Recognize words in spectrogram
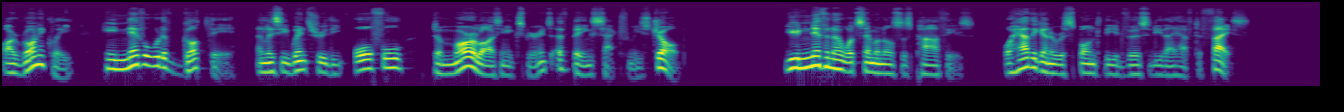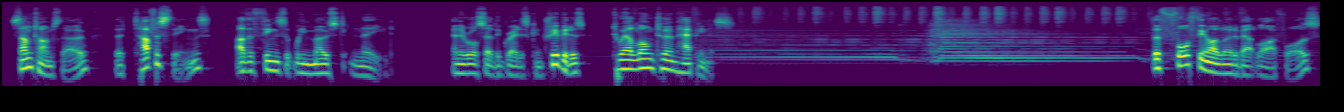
Ironically, he never would have got there unless he went through the awful, demoralising experience of being sacked from his job. You never know what someone else's path is or how they're going to respond to the adversity they have to face. Sometimes, though, the toughest things are the things that we most need, and they're also the greatest contributors to our long term happiness. The fourth thing I learned about life was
